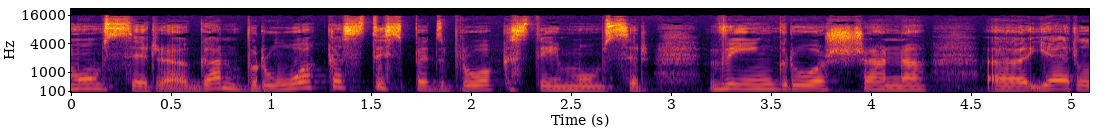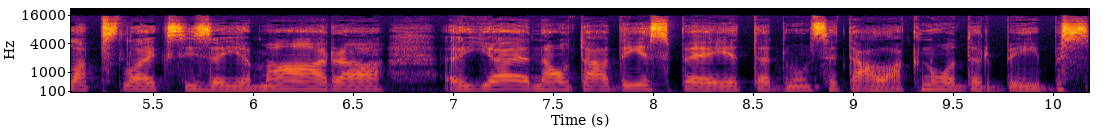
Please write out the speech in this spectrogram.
Mums ir eh, gan brokastis, pēc brokastīm mums ir vingrošana, eh, ja ir labs laiks, izējam ārā, eh, ja nav tāda iespēja, tad mums ir tālāk nodarbības.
